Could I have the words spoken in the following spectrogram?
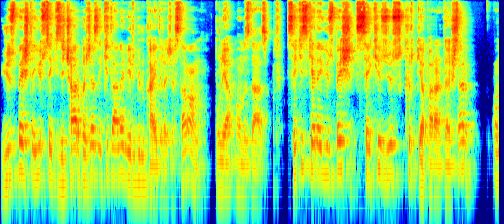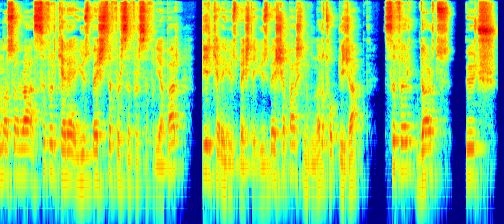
105 ile 108'i çarpacağız. 2 tane virgül kaydıracağız tamam mı? Bunu yapmamız lazım. 8 kere 105 840 yapar arkadaşlar. Ondan sonra 0 kere 105 0 0 0 yapar. 1 kere 105 de 105 yapar. Şimdi bunları toplayacağım. 0 4 3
